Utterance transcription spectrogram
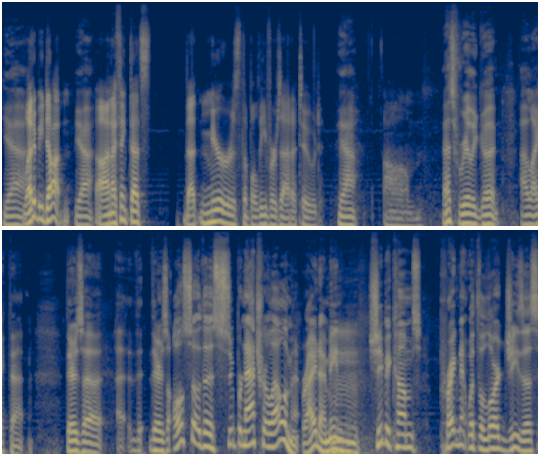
Yeah. let it be done. Yeah. Uh, and I think that's that mirrors the believer's attitude. Yeah. Um, That's really good. I like that. There's a th- there's also the supernatural element, right? I mean, she becomes pregnant with the Lord Jesus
